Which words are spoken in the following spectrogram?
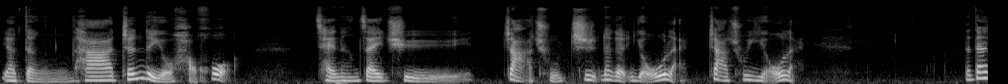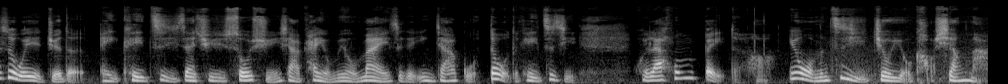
要等他真的有好货，才能再去。榨出汁那个油来，榨出油来。那但是我也觉得，哎，可以自己再去搜寻一下，看有没有卖这个印加果豆的，可以自己回来烘焙的哈。因为我们自己就有烤箱嘛，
